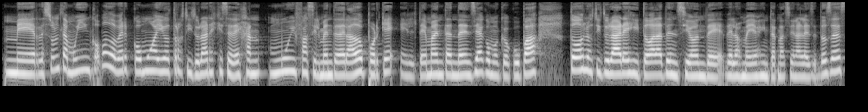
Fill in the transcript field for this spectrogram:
me resulta muy incómodo ver cómo hay otros titulares que se dejan muy fácilmente de lado porque el tema en tendencia como que ocupa todos los titulares y toda la atención de, los medios internacionales. Entonces,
